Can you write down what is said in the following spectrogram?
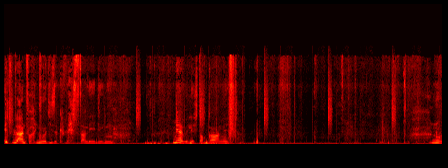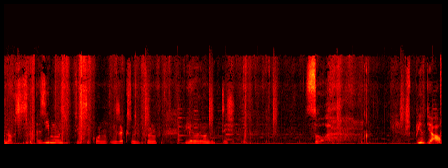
Ich will einfach nur diese Quest erledigen. Mehr will ich doch gar nicht. Nur noch 77 Sekunden, 56, 74. So. Spielt ihr auch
